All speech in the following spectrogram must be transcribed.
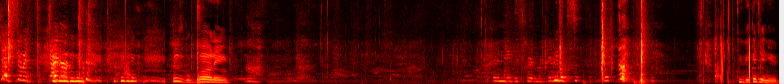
Get stupid tiger! this is funny. I need this hurt. My baby looks. To be continued.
